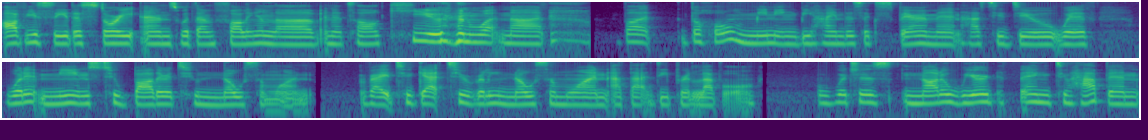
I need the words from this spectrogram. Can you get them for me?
obviously, this story ends with them falling in love and it's all cute and whatnot. But the whole meaning behind this experiment has to do with what it means to bother to know someone right? To get to really know someone at that deeper level, which is not a weird thing to happen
